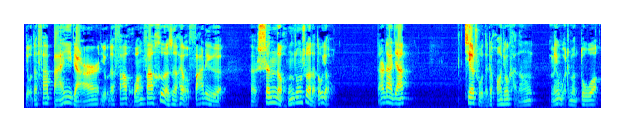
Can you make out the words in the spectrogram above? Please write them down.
有的发白一点儿，有的发黄、发褐色，还有发这个呃深的红棕色的都有。但是大家接触的这黄酒可能没我这么多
